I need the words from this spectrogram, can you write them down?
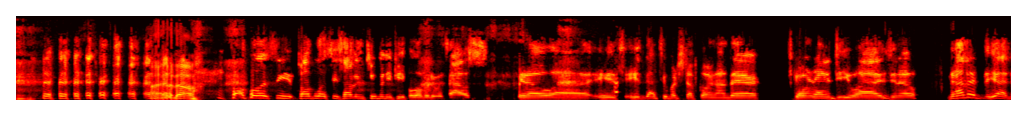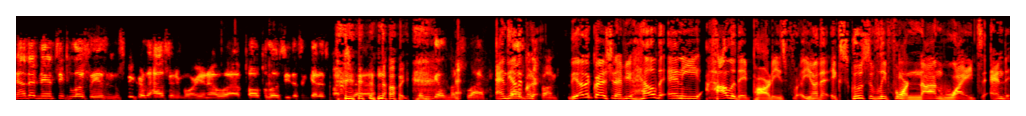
I don't know. Paul Pelosi, Paul Pelosi's having too many people over to his house. You know, uh, he's he's got too much stuff going on there. He's going running DUIs. You know, now that yeah, now that Nancy Pelosi isn't the Speaker of the House anymore, you know, uh, Paul Pelosi doesn't get as much uh, no. doesn't get as much slack. And the other fun. the other question: Have you held any holiday parties, for, you know, that exclusively for non-whites? And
